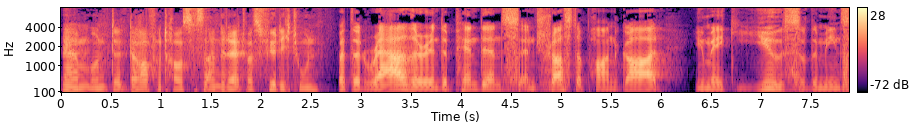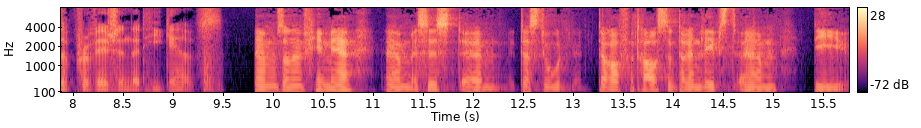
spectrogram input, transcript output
ähm, und darauf vertraust, dass andere etwas für dich tun, but that rather in dependence and trust upon God, you make use of the means of provision that He gives. ähm, sondern vielmehr ähm, es ist, ähm, dass du darauf vertraust und darin lebst, ähm, die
